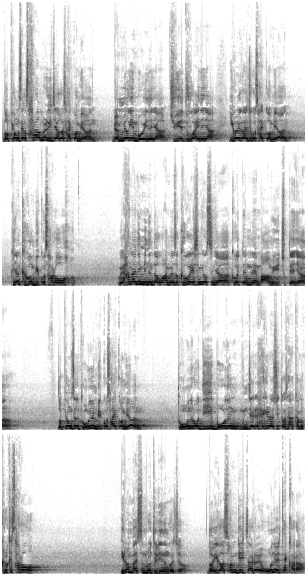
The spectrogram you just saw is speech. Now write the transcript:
너 평생 사람을 의지하고 살 거면 몇 명이 모이느냐, 주위에 누가 있느냐, 이걸 가지고 살 거면 그냥 그거 믿고 살아. 왜 하나님 믿는다고 하면서 그거에 신경 쓰냐? 그것 때문에 마음이 위축되냐? 너 평생 돈을 믿고 살 거면 돈으로 네 모든 문제를 해결할 수 있다고 생각하면 그렇게 살아. 이런 말씀으로 들리는 거죠. 너희가 섬길 자를 오늘 택하라.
